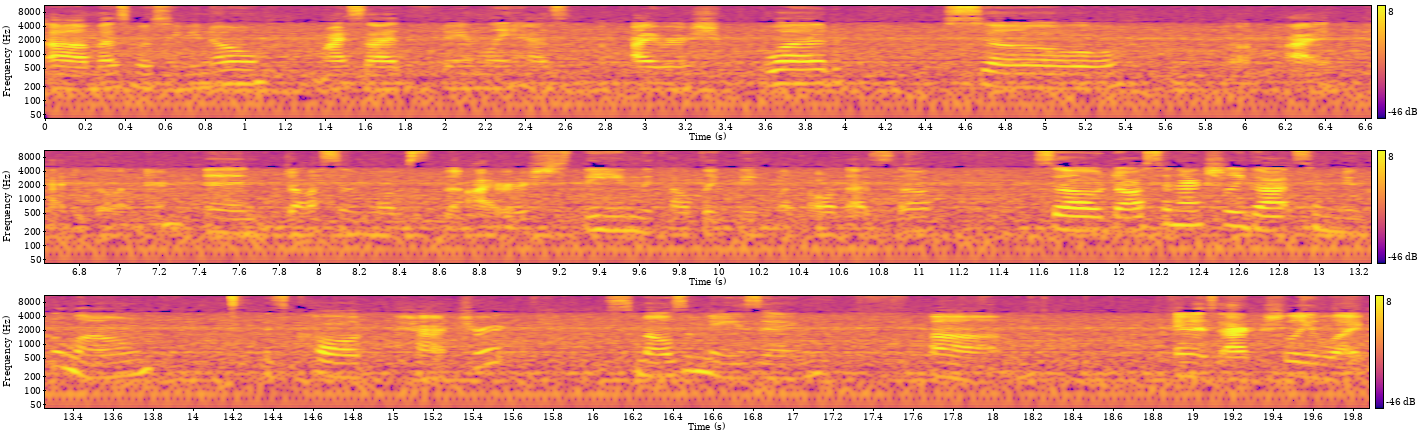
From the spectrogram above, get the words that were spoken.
um, as most of you know, my side of the family has Irish blood, so I had to go in there. And Dawson loves the Irish theme, the Celtic theme, like all that stuff. So Dawson actually got some new cologne. It's called Patrick. Smells amazing. Um, and it's actually like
